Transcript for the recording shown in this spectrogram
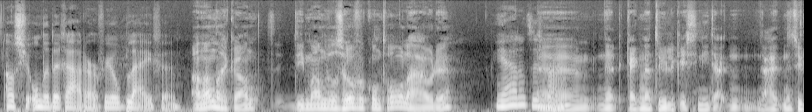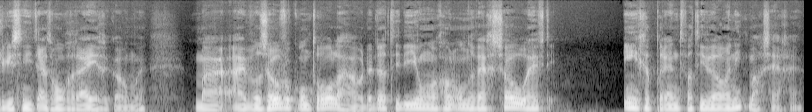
Als je onder de radar wil blijven. Aan de andere kant, die man wil zoveel controle houden. Ja, dat is waar. Ehm, kijk, natuurlijk is, hij niet uit, natuurlijk is hij niet uit Hongarije gekomen. Maar hij wil zoveel controle houden dat hij die jongen gewoon onderweg zo heeft ingeprent wat hij wel en niet mag zeggen.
